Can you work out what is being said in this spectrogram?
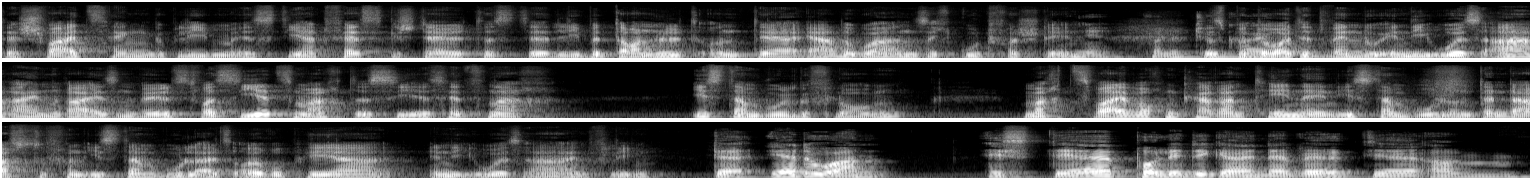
der Schweiz hängen geblieben ist, die hat festgestellt, dass der liebe Donald und der Erdogan sich gut verstehen. Der Das bedeutet, wenn du in die USA reinreisen willst, was sie jetzt macht, ist, sie ist jetzt nach Istanbul geflogen, macht zwei Wochen Quarantäne in Istanbul und dann darfst du von Istanbul als Europäer in die USA einfliegen. Der Erdogan ist der Politiker in der Welt, der am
